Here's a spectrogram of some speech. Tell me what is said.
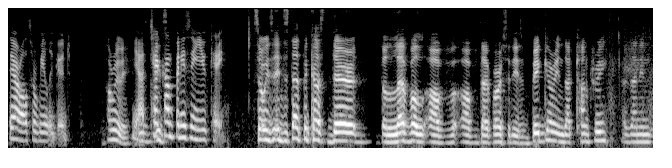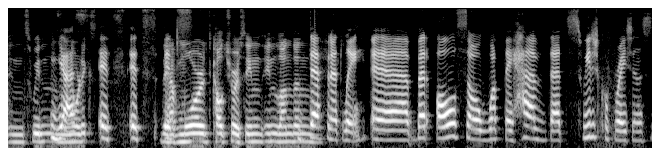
They're also really good. Oh, really? Yeah, Is- tech is- companies in UK. So is, is that because they're, the level of, of diversity is bigger in that country than in, in Sweden and Yes, the Nordics? it's it's They it's have more cultures in, in London. definitely, uh, but also what they have that Swedish corporations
